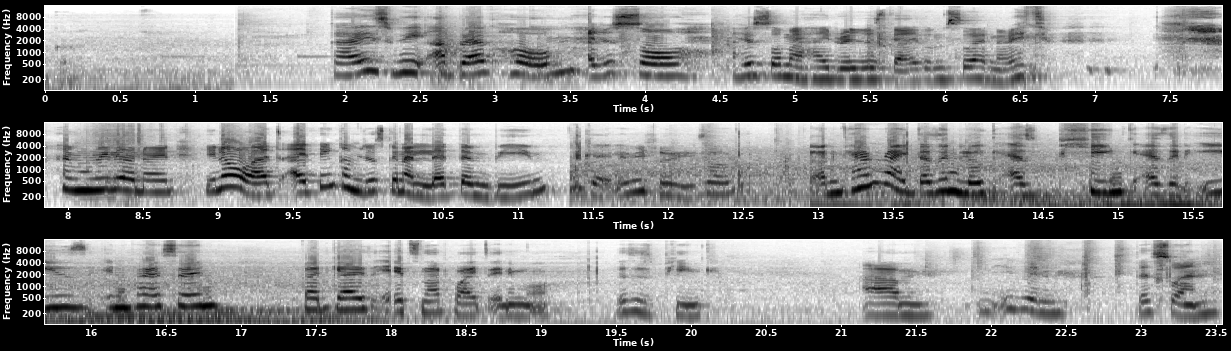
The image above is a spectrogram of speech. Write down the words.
Okay. guys we are back home. I just saw i just saw my hydrangeas guys. I'm so annoyed. I'm really annoyed. You know what? I think i'm just gonna let them be. Okay let me show you. So on camera it doesn't look as pink as it is in person but guys it's not white anymore. This is pink. Um and even this one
